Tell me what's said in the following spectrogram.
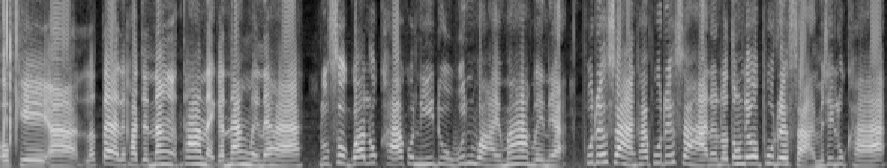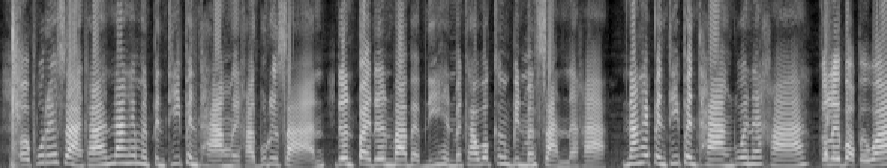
โอเคอ่าแล้วแต่เลยค่ะจะนั่งท่าไหนก็นั่งเลยนะคะ รู้สึกว่าลูกค้าคนนี้ดูวุ่นวายมากเลยเนี่ย ผู้โดยสารค่ะผู้โดยสารเออเราต้องเรียกว่าผู้โดยสารไม่ใช่ลูกค้าเออผู้โดยสารคะนั่งให้มันเป็นที่เป็นทางเลยค่ะ ผู้โดยสารเดินไปเดินมาแบบนี้เห็นไหมคะว่าเครื่องบินมันสั่นนะคะ นั่งให้เป็นที่เป็นทางด้วยนะคะ ก็เลยบอกไปว่า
